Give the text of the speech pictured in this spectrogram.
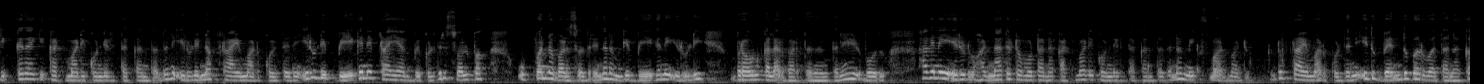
ಚಿಕ್ಕದಾಗಿ ಕಟ್ ಮಾಡಿಕೊಂಡಿರ್ತಕ್ಕಂಥದ್ದನ್ನು ಈರುಳ್ಳಿನ ಫ್ರೈ ಮಾಡ್ಕೊಳ್ತೇನೆ. ಈರುಳ್ಳಿ ಬೇಗನೆ ಫ್ರೈ ಆಗಬೇಕು ಅಂದರೆ ಸ್ವಲ್ಪ ಉಪ್ಪನ್ನು ಬಳಸೋದ್ರಿಂದ ನಮಗೆ ಬೇಗನೆ ಈರುಳ್ಳಿ ಬ್ರೌನ್ ಕಲರ್ ಬರ್ತದೆ ಅಂತಲೇ ಹೇಳ್ಬೋದು. ಹಾಗೆಯೇ ಎರಡು ಹಣ್ಣಾದ ಟೊಮೊಟೊನ ಕಟ್ ಮಾಡಿಕೊಂಡಿರ್ತಕ್ಕಂಥದ್ದನ್ನು ಮಿಕ್ಸ್ ಮಾಡಿ ಮಾಡಿಕೊಂಡು ಫ್ರೈ ಮಾಡ್ಕೊಳ್ತೇನೆ. ಇದು ಬೆಂದು ಬರುವ ತನಕ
